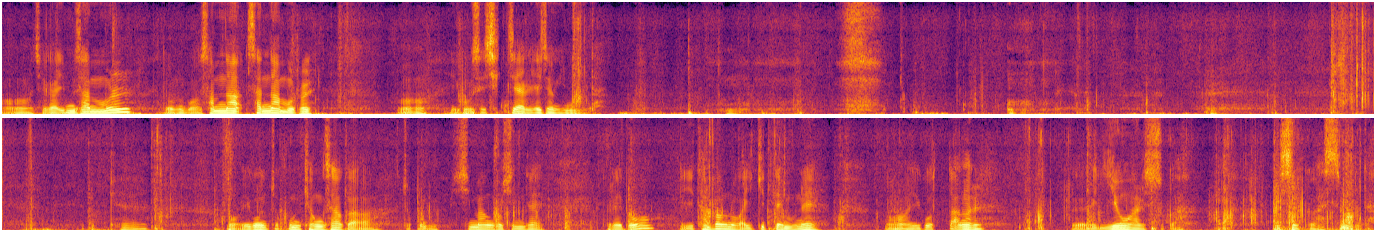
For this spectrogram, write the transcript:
어 제가 임산물 또는 뭐 삼나, 산나물을 어 이곳에 식재할 예정입니다. 이렇게 어, 이건 조금 경사가 조금 심한 곳인데 그래도 이 탐방로가 있기 때문에 어, 이곳 땅을 그, 이용할 수가 있을 것 같습니다.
